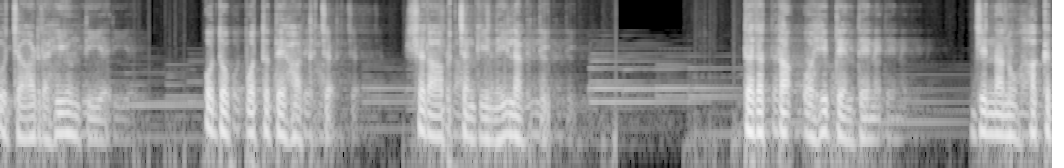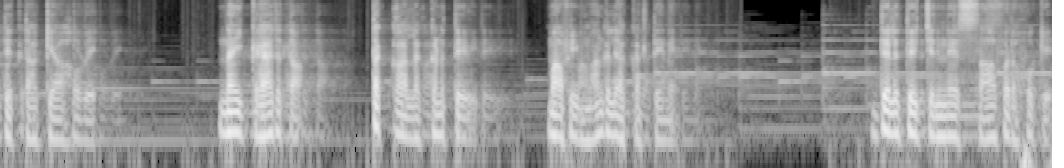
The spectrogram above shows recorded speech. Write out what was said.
ਉਜਾੜ ਰਹੀ ਹੁੰਦੀ ਹੈ ਉਦੋਂ ਪੁੱਤ ਦੇ ਹੱਥ 'ਚ ਸ਼ਰਾਬ ਚੰਗੀ ਨਹੀਂ ਲੱਗਦੀ। ਦਰਦ ਤਾਂ ਉਹੀ ਦਿੰਦੇ ਨੇ ਜਿਨ੍ਹਾਂ ਨੂੰ ਹੱਕ ਦਿੱਤਾ ਗਿਆ ਹੋਵੇ। ਨਹੀਂ ਕਹਿ ਦਿੱਤਾ, ਧੱਕਾ ਲੱਗਣ ਤੇ ਵੀ ਮਾਫੀ ਮੰਗ ਲਿਆ ਕਰਦੇ ਨੇ। ਦਿਲ ਤੇ ਜਿੰਨੇ ਸਾਫ਼ ਰਹੋਗੇ,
